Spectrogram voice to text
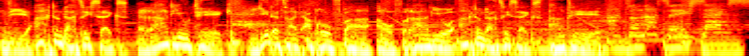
Die 886 Radiothek. Jederzeit abrufbar auf radio886.at. 886! 886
